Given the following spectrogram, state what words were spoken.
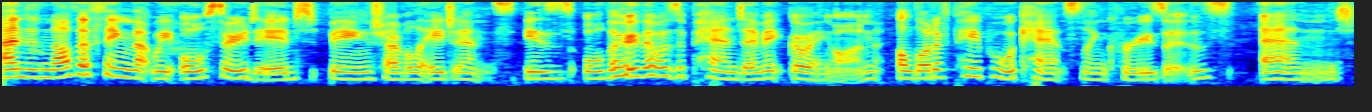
And another thing that we also did, being travel agents, is although there was a pandemic going on, a lot of people were cancelling cruises. And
